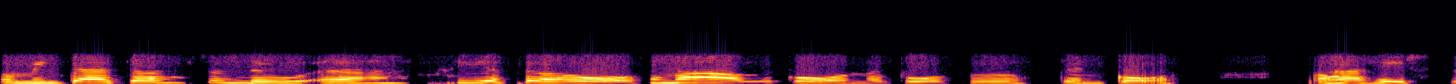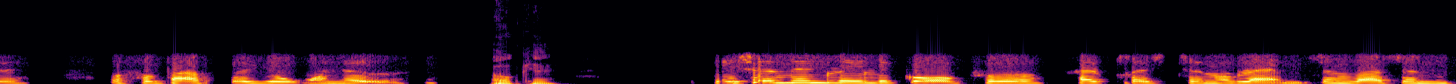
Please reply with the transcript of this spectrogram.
Og min datter, som nu er 44 år, hun har arvet gården og bor på den gård. Og har heste og forpagter jorden ud. okay. Det er sådan en lille gård på 50 tønder land, som var sådan,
